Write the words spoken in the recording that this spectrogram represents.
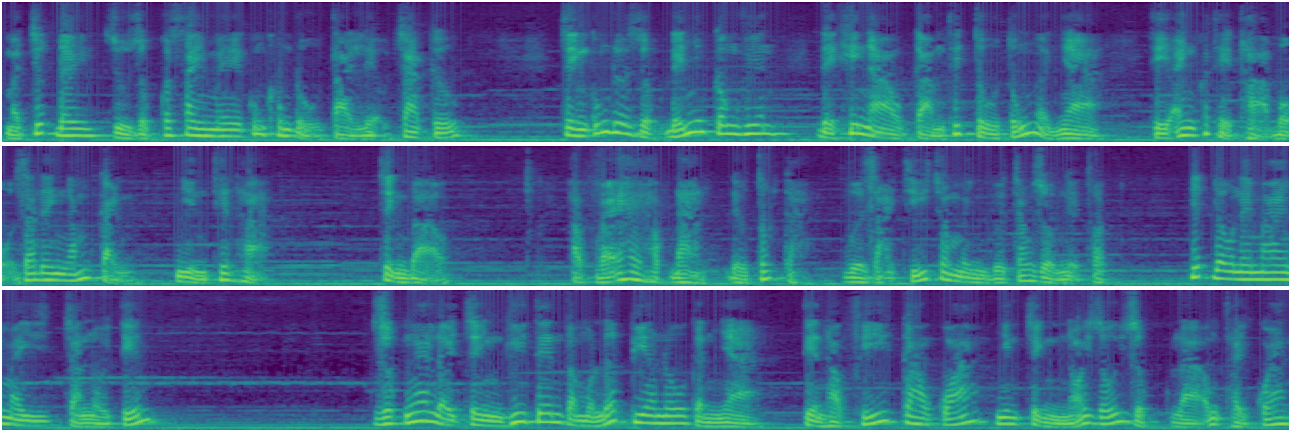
Mà trước đây dù Dục có say mê Cũng không đủ tài liệu tra cứu. Trình cũng đưa Dục đến những công viên Để khi nào cảm thấy tù túng ở nhà Thì anh có thể thả bộ ra đây ngắm cảnh Nhìn thiên hạ. Trình bảo, Học vẽ hay học đàn đều tốt cả, Vừa giải trí cho mình vừa trau dồi nghệ thuật. Biết đâu nay mai mày chẳng nổi tiếng. Dục nghe lời Trình ghi tên vào một lớp piano gần nhà. Tiền học phí cao quá, Nhưng Trình nói dối Dục là ông thầy quen,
